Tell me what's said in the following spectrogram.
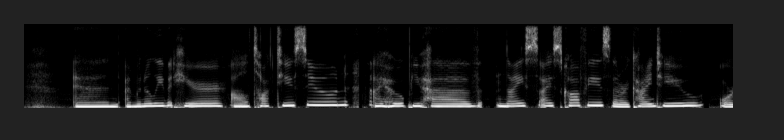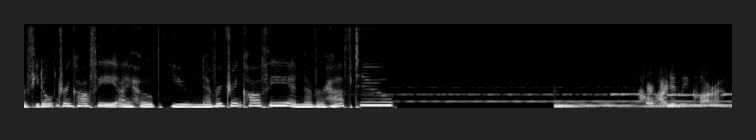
and I'm going to leave it here. I'll talk to you soon. I hope you have nice iced coffees that are kind to you. Or if you don't drink coffee, I hope you never drink coffee and never have to. Wholeheartedly, Clara.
